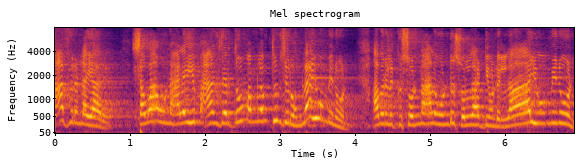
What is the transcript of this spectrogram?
காஃபிரண்டா யாரு? சவா உன் அலையும் ஆன்சர்த்தும் அம்லம் துன்சிரும். லா யூமினூன். அவர்களுக்கு சொன்னாலும் உண்டு சொல்லாட்டி உண்டு. லா யூமினூன்.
